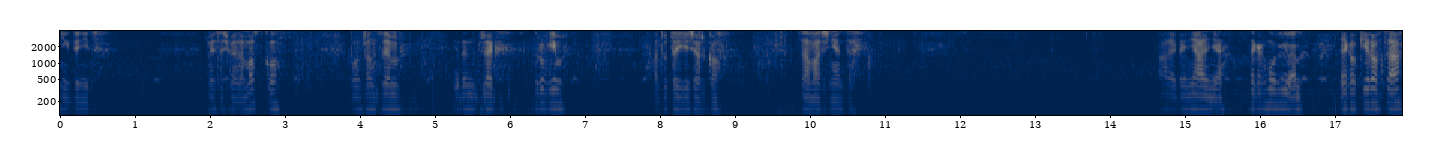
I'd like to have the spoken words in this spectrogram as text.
nigdy nic. My jesteśmy na mostku łączącym jeden brzeg z drugim, a tutaj jeziorko zamarznięte. Ale genialnie. Tak jak mówiłem, jako kierowca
